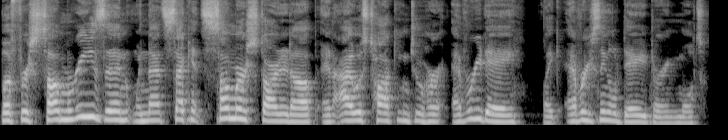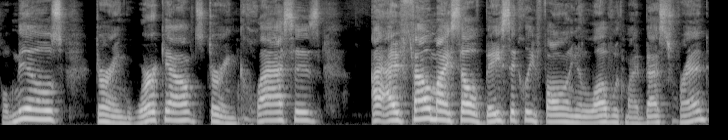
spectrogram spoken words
But for some reason, when that second summer started up and I was talking to her every day, like every single day during multiple meals, during workouts, during classes. I, I found myself basically falling in love with my best friend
